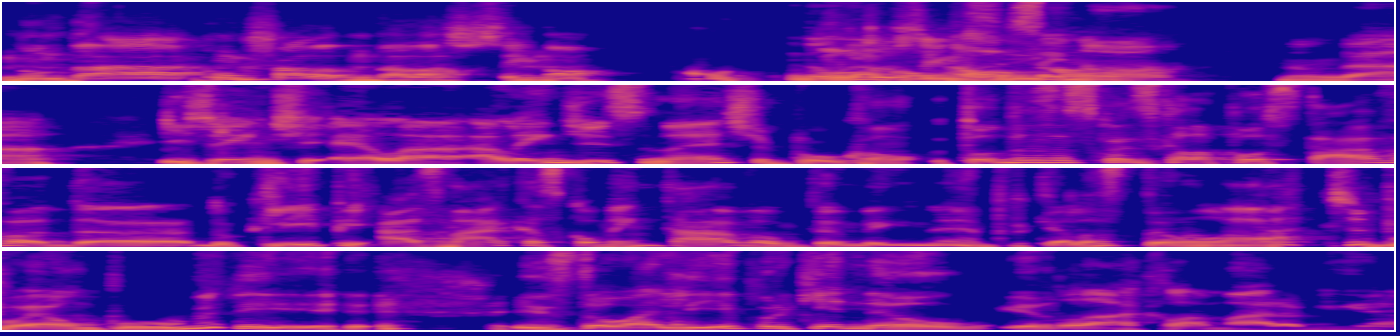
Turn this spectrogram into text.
não dá. Como que fala? Não dá laço sem nó? Não Ponto dá sem nó. sem nó. Não dá. E, gente, ela, além disso, né? Tipo, com todas as coisas que ela postava da, do clipe, as marcas comentavam também, né? Porque elas estão lá, tipo, é um publi. Estou ali, por que não ir lá aclamar a minha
